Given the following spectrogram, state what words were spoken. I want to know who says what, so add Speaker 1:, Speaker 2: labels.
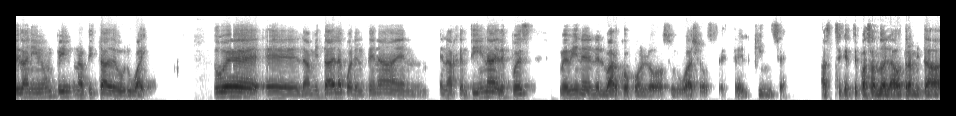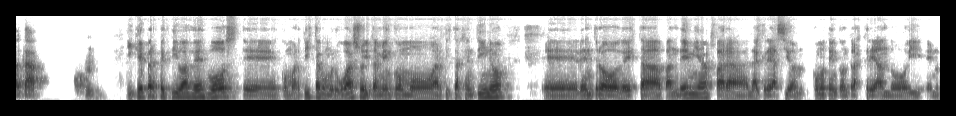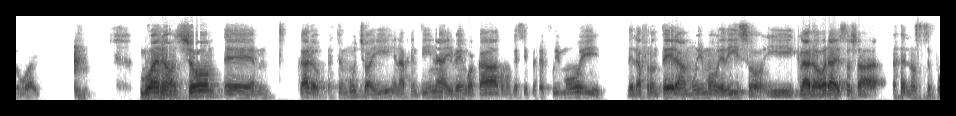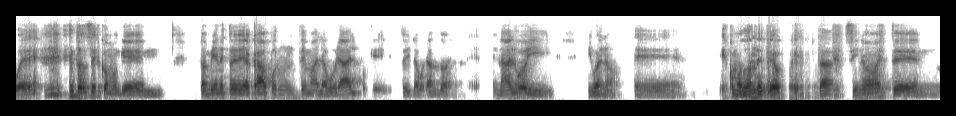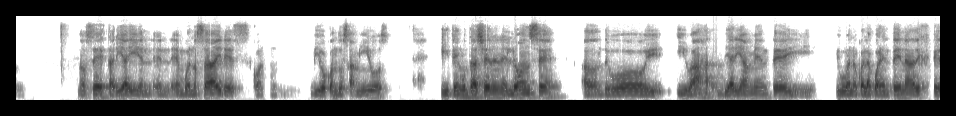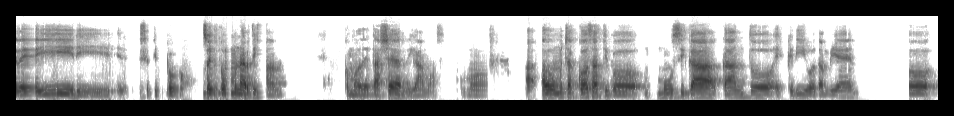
Speaker 1: Soy Dani Umpi, un artista de Uruguay. Tuve eh, la mitad de la cuarentena en, en, Argentina y después me vine en el barco con los uruguayos este, el 15. Así que estoy pasando la otra mitad acá.
Speaker 2: ¿Y qué perspectivas ves vos eh, como artista, como uruguayo y también como artista argentino eh, dentro de esta pandemia para la creación? ¿Cómo te encontrás creando hoy en Uruguay?
Speaker 1: Bueno, yo, eh, claro, estoy mucho ahí en Argentina y vengo acá, como que siempre fui muy de la frontera, muy movedizo y claro, ahora eso ya no se puede. Entonces como que mm, también estoy acá por un tema laboral, porque estoy laborando en, algo y, bueno, eh, es como donde tengo que estar. Si no, este, no sé, estaría ahí en, Buenos Aires, con, vivo con dos amigos y tengo un taller en el 11 a donde voy, iba diariamente y, y bueno, con la cuarentena dejé de ir y ese tipo, soy como un artista como de taller, digamos. Como hago muchas cosas, tipo música, canto, escribo también.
